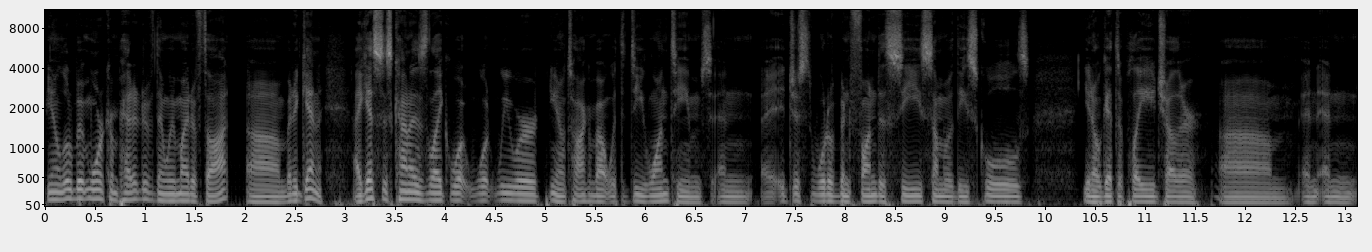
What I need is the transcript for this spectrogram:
you know, a little bit more competitive than we might have thought. Um, but again, I guess this kind of is like what what we were you know talking about with the D one teams, and it just would have been fun to see some of these schools, you know, get to play each other, um, and and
